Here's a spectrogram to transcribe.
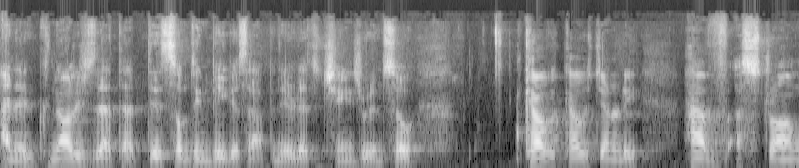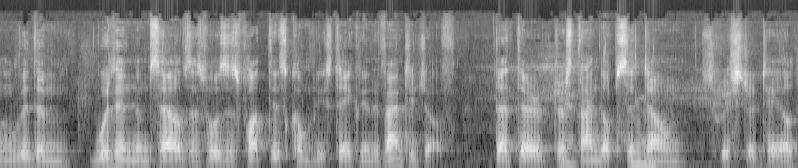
and it acknowledges that, that there's something big has happened there that's changed rhythm. So cow, cows generally have a strong rhythm within themselves. I suppose is what this company is taking advantage of. That their their stand up, sit down, swish their tail,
